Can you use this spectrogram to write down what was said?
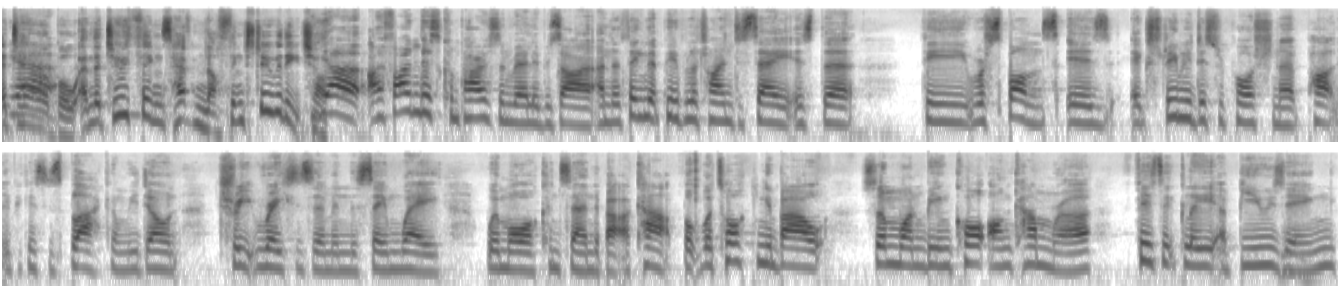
are Yeah. terrible. And the two things have nothing to do with each other. Yeah, I find this comparison really bizarre. And the thing that people are trying to say is that the response is extremely disproportionate, partly because he's black and we don't treat racism in the same way. We're more concerned about a cat. But we're talking about someone being caught on camera physically abusing.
